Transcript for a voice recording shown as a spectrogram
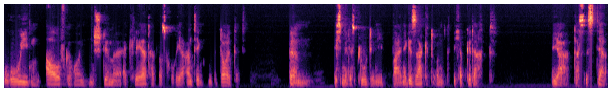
ruhigen, aufgeräumten Stimme erklärt hat, was Korea Huntington bedeutet, ähm, ist mir das Blut in die Beine gesackt und ich habe gedacht, ja, das ist der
